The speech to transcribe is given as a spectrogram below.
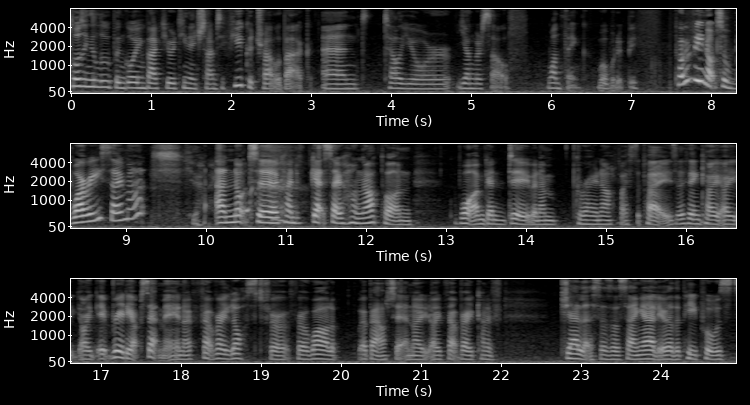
closing the loop and going back to your teenage times, if you could travel back and tell your younger self one thing, what would it be? Probably not to worry so much Yeah. and not to kind of get so hung up on what I'm going to do when I'm grown up. I suppose I think I, I, I it really upset me, and I felt very lost for for a while about it, and I, I felt very kind of jealous, as I was saying earlier, other people's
